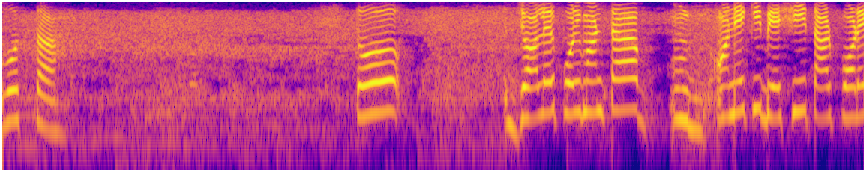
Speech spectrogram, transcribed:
অবস্থা? তো জলের পরিমাণটা অনেকই বেশি, তারপরে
